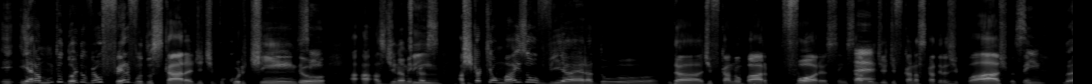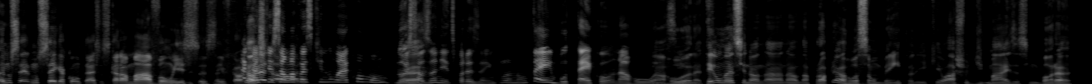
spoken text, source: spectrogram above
e, e era muito doido ver o fervo dos caras, de tipo, curtindo, a- a- as dinâmicas. Sim. Acho que a que eu mais ouvia era do. Da, de ficar no bar fora, assim, sabe? É. De, de ficar nas cadeiras de plástico, assim. Sim. Eu não sei, não sei o que acontece, os caras amavam isso, assim. Ficavam, É que eu "Não, acho que da isso é uma hora." coisa que não é comum. Nos É. Estados Unidos, por exemplo, não tem boteco na rua. na assim. rua, né? Tem um lance na, na, na- na própria rua São Bento ali que eu acho demais, assim, embora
